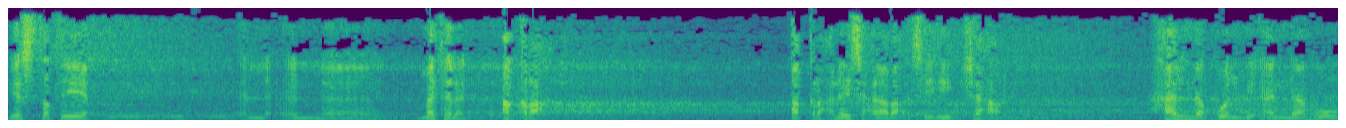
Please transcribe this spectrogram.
يستطيع ال ال مثلا اقرع اقرع ليس على رأسه شعر. هل نقول بأنه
